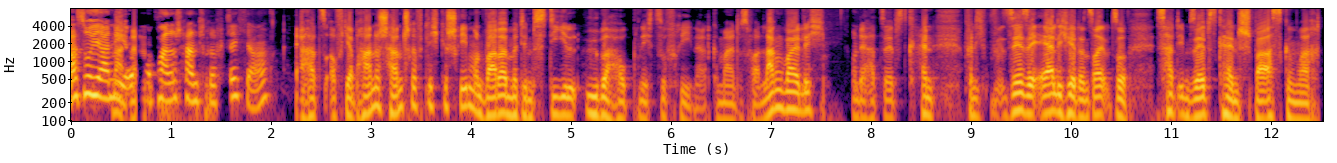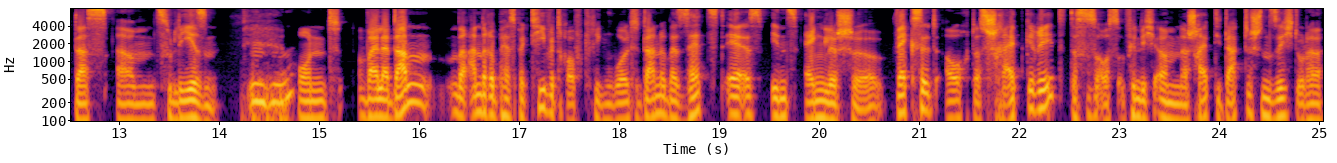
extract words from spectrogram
Ach so, ja, nee, Nein, auf Japanisch handschriftlich, ja. Er hat es auf Japanisch handschriftlich geschrieben und war da mit dem Stil überhaupt nicht zufrieden. Er hat gemeint, es war langweilig und er hat selbst kein, fand ich sehr, sehr ehrlich, wie er dann sagt, so, es hat ihm selbst keinen Spaß gemacht, das ähm, zu lesen. Mhm. Und weil er dann eine andere Perspektive drauf kriegen wollte, dann übersetzt er es ins Englische, wechselt auch das Schreibgerät. Das ist aus, finde ich, ähm, einer schreibdidaktischen Sicht oder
